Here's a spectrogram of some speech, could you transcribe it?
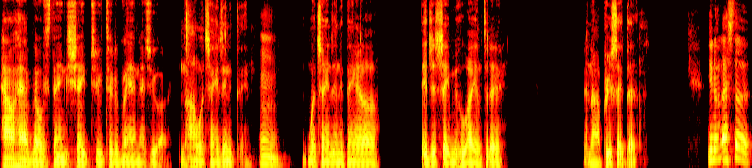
how have those things shaped you to the man that you are No, I wouldn't change anything. Mm. Wouldn't change anything at all. It just shaped me who I am today, and I appreciate that. You know, that's the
